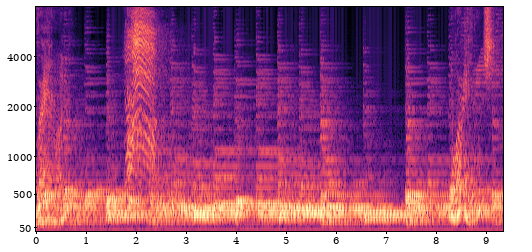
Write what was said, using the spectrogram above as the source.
Brown? Orange?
